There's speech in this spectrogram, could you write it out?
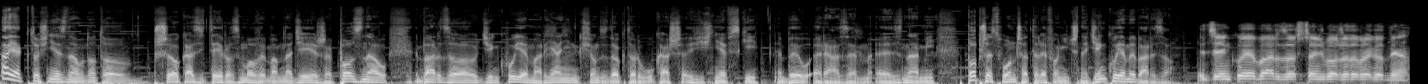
A jak ktoś nie znał, no to przy okazji tej rozmowy mam nadzieję, że poznał. Bardzo dziękuję. Marianin, ksiądz dr Łukasz Wiśniewski był razem e, z nami poprzez łącza telefoniczne. Dziękujemy bardzo. Dziękuję bardzo, szczęść Boże, dobrego dnia.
